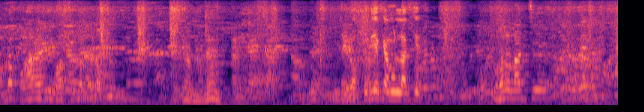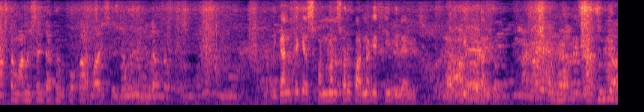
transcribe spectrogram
আমরা পাহাড়ি হসপিটালে রক্ত দিলাম। এই রক্ত দিয়ে কেমন লাগছে? ভালো লাগছে। পাঁচটা মানুষের যাতে উপকার হয় সেই জন্যই দিলাম রক্ত। এখান থেকে সম্মান স্বরূপ আপনাকে কি দিলেন? কি প্রদান করলেন? সম্মান সার্টিফিকেট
